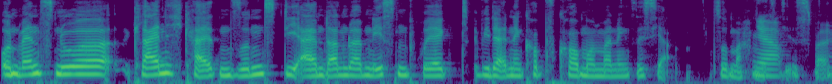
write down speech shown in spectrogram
Und wenn es nur Kleinigkeiten sind, die einem dann beim nächsten Projekt wieder in den Kopf kommen und man denkt sich, ja, so machen wir Ja. es dieses Mal.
